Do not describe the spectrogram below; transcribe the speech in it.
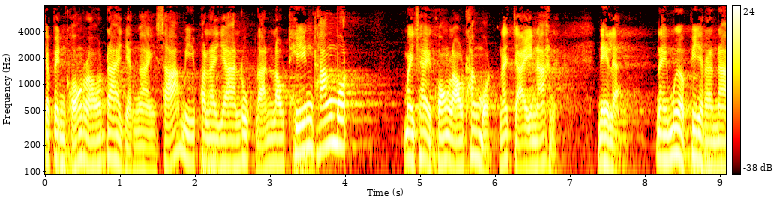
จะเป็นของเราได้อย่างไง สามีภรรยาลูกหลานเราทิ้งทั้งหมด ไม่ใช่ของเราทั้งหมดนะใจนะนี่แหละ ในเมื่อพิจารณา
